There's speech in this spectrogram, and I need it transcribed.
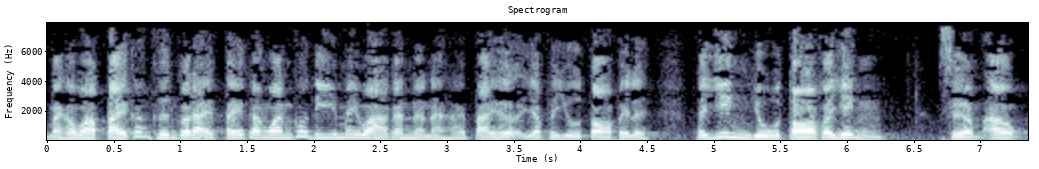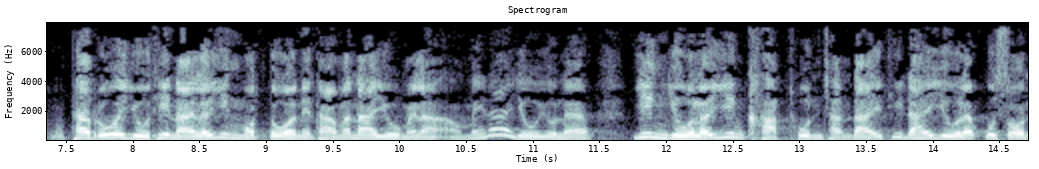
หมายความว่าไปกลางคืนก็ได้ ไปกลางวันก็ดีไม่ว่ากันนะนะให้ไปเถอะอย่าไปอยู่ต่อไปเลย ถ้ายิ่งอยู่ต่อก็ยิ่งเสื่อมเอ้า ถ้ารู้ว่าอยู่ที่ไหนแล้วยิ่งหมดตัวนี่ถามว่าน่าอยู่ไหมล่ะเอาไม่น่าอยู่อยู่แล้ว ยิ่งอยู่แล้วยิ่งขาดทุนฉันใดที่ใดอยู่แล้วกุศล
